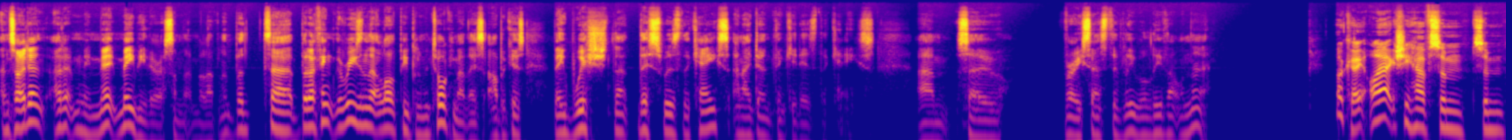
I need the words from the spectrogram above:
and so I don't, I don't I mean, may, maybe there are some that are malevolent, but, uh, but I think the reason that a lot of people have been talking about this are because they wish that this was the case, and I don't think it is the case. Um, so very sensitively, we'll leave that one there. Okay, I actually have some some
